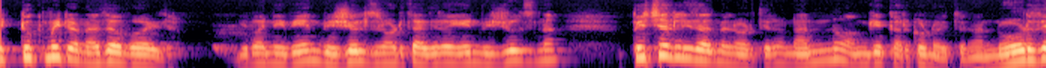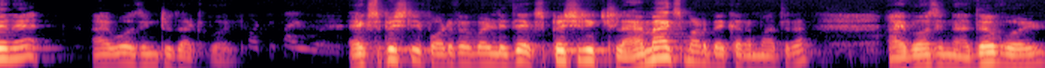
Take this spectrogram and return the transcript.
it took me to one other world ಇವಾಗ ನೀವೇನು ವಿಜುವಲ್ಸ್ ನೋಡ್ತಾ ಇದ್ದೀರೋ, ಏನು ವಿಜುವಲ್ಸ್ನ ಪಿಕ್ಚರ್ ರಿಲೀಸ್ ಆದಮೇಲೆ ನೋಡ್ತೀರೋ ನಾನು ಹಂಗೆ ಕರ್ಕೊಂಡು ಹೋಯ್ತು. ನಾನು ನೋಡ್ದೇ I was into that world especially forty five world ಇದೆ ಎಕ್ಸ್ಪೆಷಲಿ ಕ್ಲೈಮ್ಯಾಕ್ಸ್ ಮಾಡ್ಬೇಕಾದ್ರೆ ಮಾತ್ರ I was in other world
